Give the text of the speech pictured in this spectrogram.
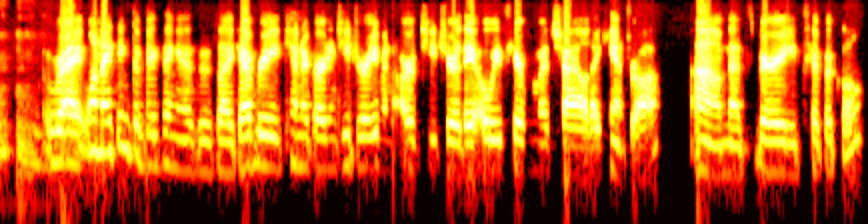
right. Well, and I think the big thing is, is like every kindergarten teacher, even art teacher, they always hear from a child, "I can't draw." Um, that's very typical.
